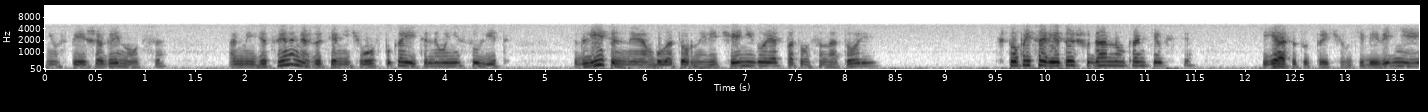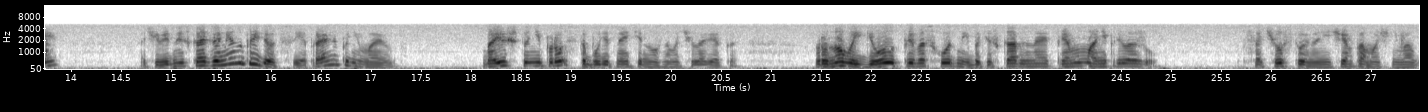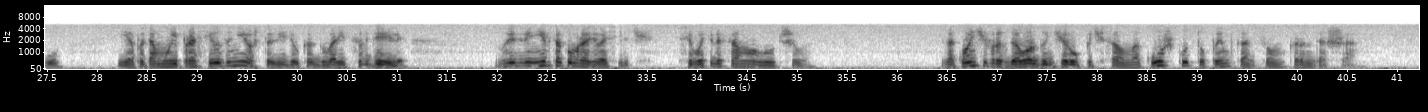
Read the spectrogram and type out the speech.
Не успеешь оглянуться. А медицина, между тем, ничего успокоительного не сулит. Длительное амбулаторное лечение, говорят, потом санаторий. Что присоветуешь в данном контексте? Я-то тут при чем? Тебе виднее. Очевидно, искать замену придется, я правильно понимаю?» Боюсь, что не просто будет найти нужного человека. Руновый геолог превосходный, батискаф знает, прямо ума не приложу. Сочувствую, но ничем помочь не могу. Я потому и просил за нее, что видел, как говорится, в деле. Ну, извини в таком разе, Васильевич. Всего тебе самого лучшего. Закончив разговор, Гончарук почесал макушку тупым концом карандаша.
